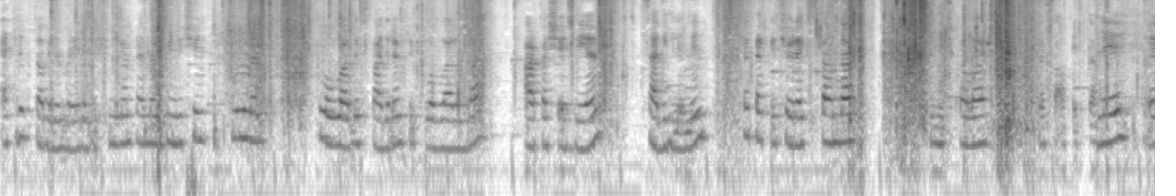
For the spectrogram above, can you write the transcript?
Ətli qutab eləməyi də düşünürəm həmən gün üçün. Bunu mən plovlarda istifadə edirəm. Türk plovlarında arpa şehriyə, savillənin, kəpəkli çörək standart, simiçkalar və salfetkalı e,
